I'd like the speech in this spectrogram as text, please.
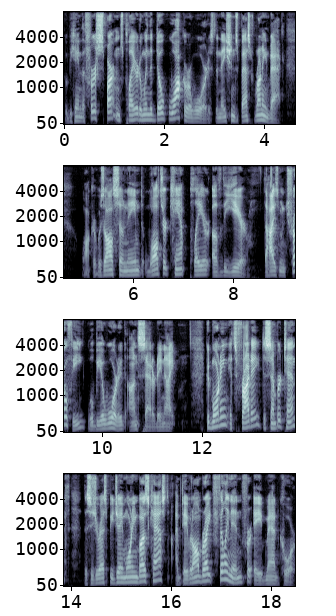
who became the first Spartans player to win the Doak Walker Award as the nation's best running back. Walker was also named Walter Camp Player of the Year. The Heisman Trophy will be awarded on Saturday night. Good morning. It's Friday, December 10th. This is your SBJ Morning Buzzcast. I'm David Albright, filling in for Abe Madkour.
